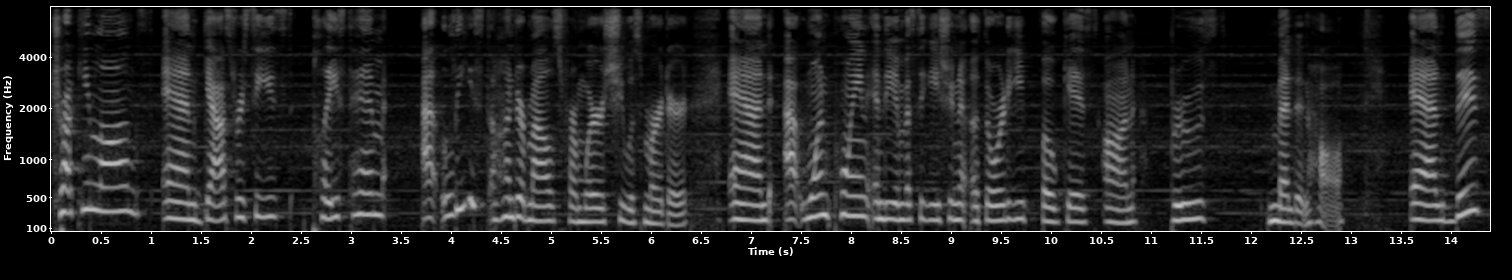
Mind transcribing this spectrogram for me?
trucking logs and gas receipts placed him at least 100 miles from where she was murdered. And at one point in the investigation, authority focused on Bruce Mendenhall. And this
